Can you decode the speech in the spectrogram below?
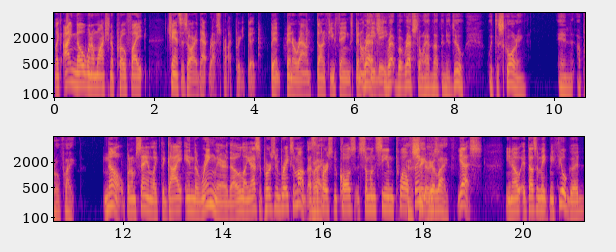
Like I know when I'm watching a pro fight, chances are that ref's probably pretty good. Been been around, done a few things, been on refs, TV. re- but refs don't have nothing to do with the scoring in a pro fight. No, but I'm saying like the guy in the ring there though, like that's the person who breaks him up. That's the person who calls someone seeing 12 Gonna save your life. Yes. You know, it doesn't make me feel good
